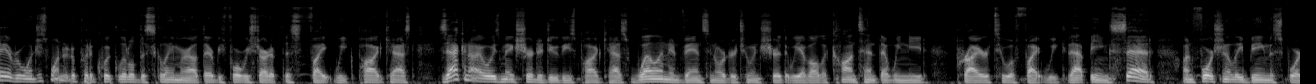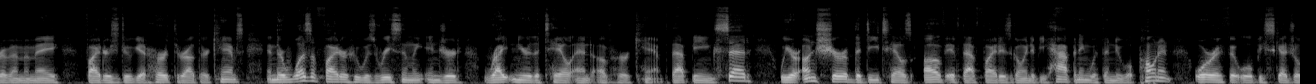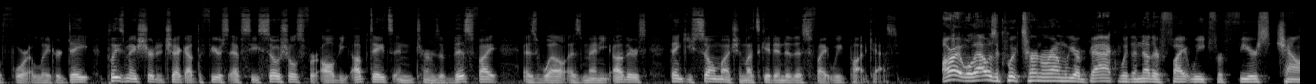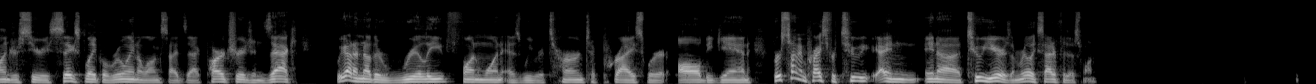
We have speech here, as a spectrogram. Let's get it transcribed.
Hey everyone, just wanted to put a quick little disclaimer out there before we start up this Fight Week podcast. Zack and I always make sure to do these podcasts well in advance in order to ensure that we have all the content that we need prior to a fight week. That being said, unfortunately, being the sport of MMA, fighters do get hurt throughout their camps, and there was a fighter who was recently injured right near the tail end of her camp. That being said, we are unsure of the details of if that fight is going to be happening with a new opponent or if it will be scheduled for a later date. Please make sure to check out the Fierce FC socials for all the updates in terms of this fight as well as many others. Thank you so much, and let's get into this Fight Week podcast. All right, well, that was a quick turnaround. We are back with another fight week for Fierce Challenger Series 6. Blake O'Ruane alongside Zack Partridge. And Zack, we got another really fun one as we return to Price where it all began. First time in Price for two in in uh two years. I'm really excited for this one.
